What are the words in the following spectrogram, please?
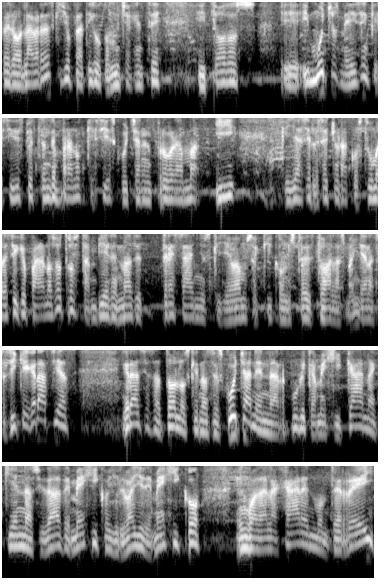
pero la verdad es que yo platico con mucha gente y todos eh, y muchos me dicen que sí despiertan temprano, que sí escuchan el programa y que ya se les ha hecho una costumbre. Así que para nosotros también en más de tres años que llevamos aquí con ustedes todas las mañanas. Así que gracias, gracias a todos los que nos escuchan en la República Mexicana, aquí en la Ciudad de México y el Valle de México, en Guadalajara, en Monterrey,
